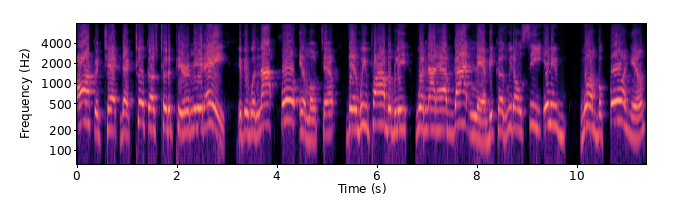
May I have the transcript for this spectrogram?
architect that took us to the pyramid age. If it was not for Imhotep, then we probably would not have gotten there because we don't see anyone before him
